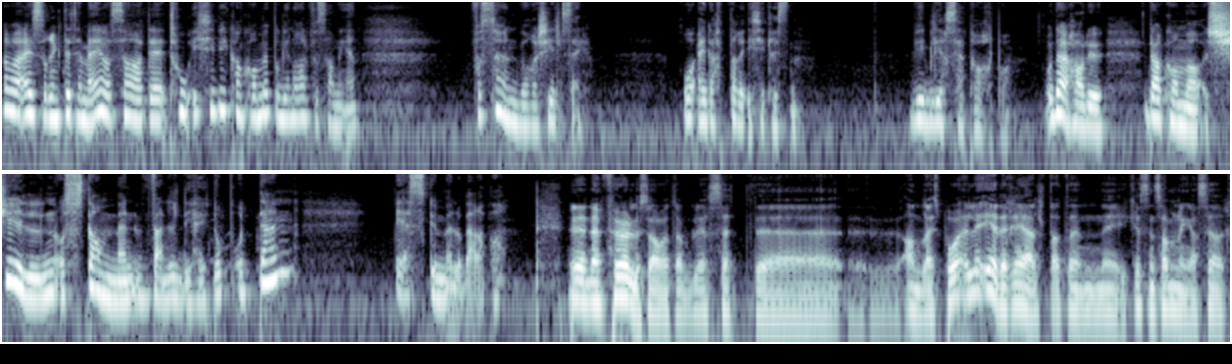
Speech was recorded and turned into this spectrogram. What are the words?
Det var ei som ringte til meg og sa at jeg tror ikke vi kan komme på generalforsamlingen. For sønnen vår har skilt seg. Og ei datter er ikke kristen. Vi blir sett rart på. Og der, har du, der kommer skylden og skammen veldig høyt opp. Og den er skummel å bære på. Men Er det en følelse av at det blir sett eh, annerledes på, eller er det reelt at en i kristne sammenhenger ser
